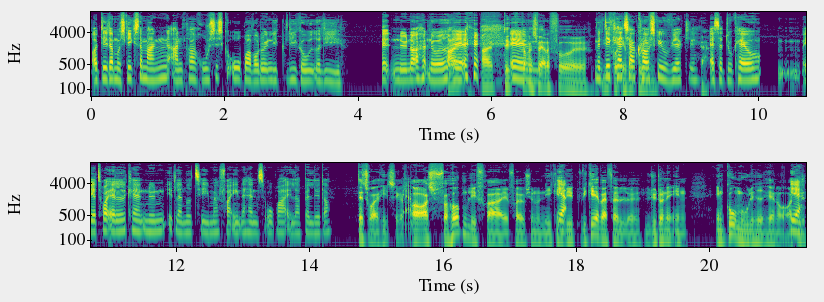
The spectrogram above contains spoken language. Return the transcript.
Og det er der måske ikke så mange andre russiske operer, hvor du egentlig lige går ud og lige øh, nynner noget. Nej, Øh, nej, det kan godt være svært at få øh, men det kan. Tchaikovsky jo virkelig. Ja. Altså, du kan jo... mm, Jeg tror, alle kan nynne et eller andet tema fra en af hans opera eller balletter. Det tror jeg helt sikkert. Ja. Og også forhåbentlig fra, øh, fra Eugene Onegin. Ja. Vi, vi giver i hvert fald øh, lytterne en, en god mulighed her over. Ja. den,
